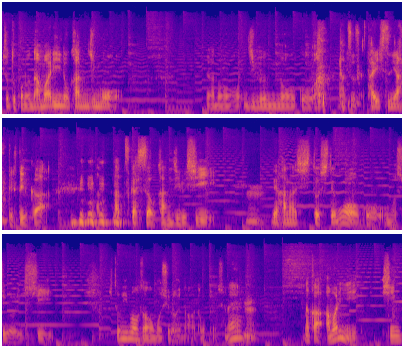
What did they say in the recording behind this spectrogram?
ちょっとこの鉛の感じもあの自分のこう なんつうんですか体質に合ってるというか。あ 懐かしさを感じるしうん。で話としてもこう面白いしひとみばあさんは面白いなと思ってましたね、うん。なんかあまりに神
